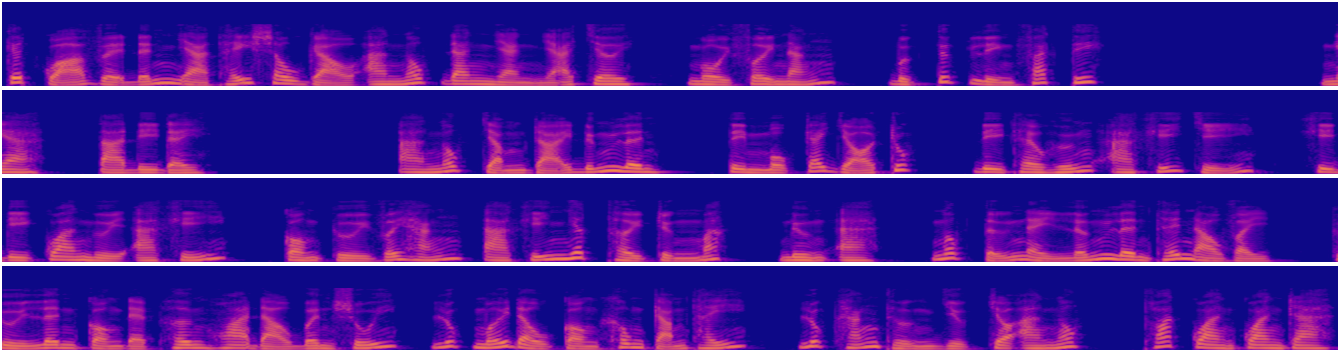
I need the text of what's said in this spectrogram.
kết quả về đến nhà thấy sâu gạo A Ngốc đang nhàn nhã chơi, ngồi phơi nắng, bực tức liền phát tiết. Nga, ta đi đây. A Ngốc chậm rãi đứng lên, tìm một cái giỏ trúc, đi theo hướng A Khí chỉ, khi đi qua người A Khí, còn cười với hắn, A Khí nhất thời trừng mắt, nương A, ngốc tử này lớn lên thế nào vậy, cười lên còn đẹp hơn hoa đào bên suối, lúc mới đầu còn không cảm thấy, lúc hắn thượng dược cho A Ngốc, thoát quan quan ra,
